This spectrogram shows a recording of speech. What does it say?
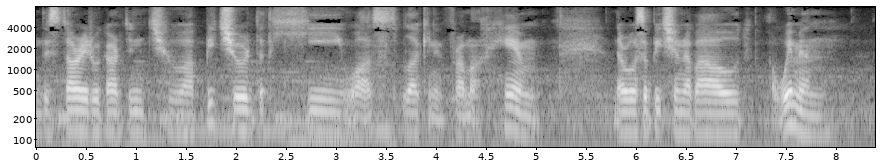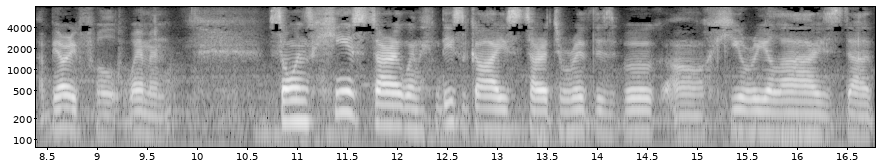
the story regarding to a picture that he was looking from him. There was a picture about a woman, a beautiful woman so when he started when this guy started to read this book uh, he realized that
